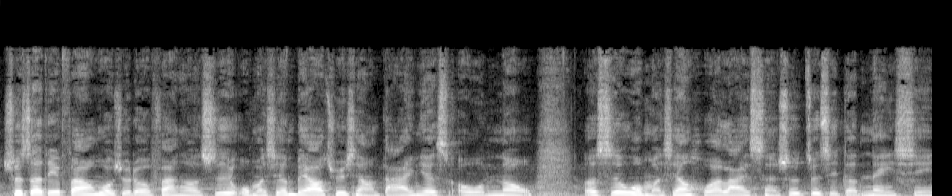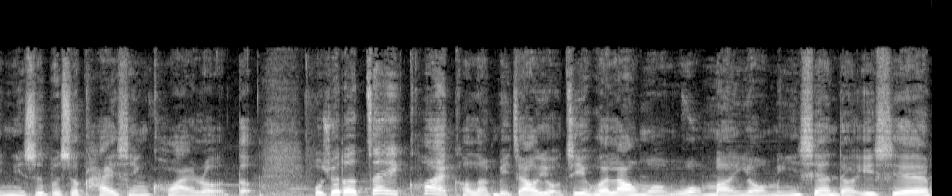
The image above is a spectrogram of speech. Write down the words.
所以这地方我觉得反而是我们先不要去想答案 Yes or No，no，而是我们先回来审视自己的内心，你是不是开心快乐的？我觉得这一块可能比较有机会让我我们有明显的一些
